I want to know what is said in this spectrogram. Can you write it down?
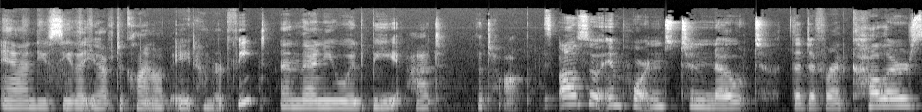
and you see that you have to climb up 800 feet and then you would be at the top. It's also important to note the different colors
